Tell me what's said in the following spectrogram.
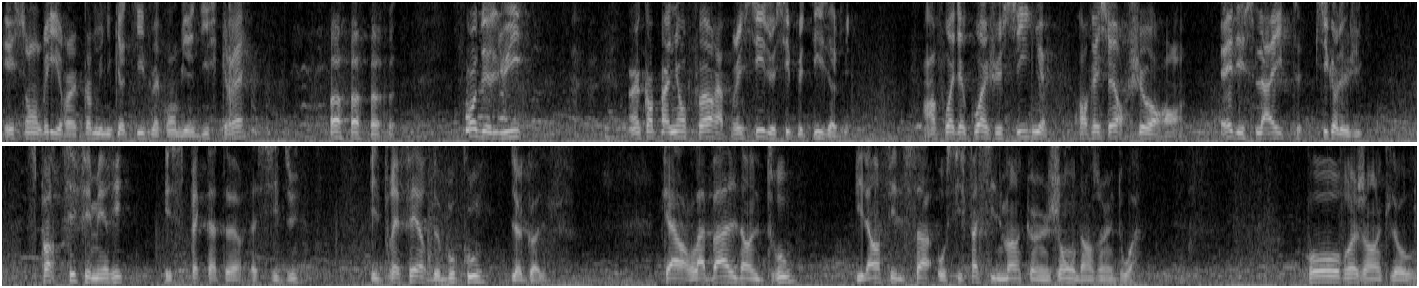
et son rire communicatif mais combien discret font de lui un compagnon fort apprécié de ses petits amis. En foi de quoi je signe professeur Chevaron. Eddie Slight, psychologie. Sportif émérite et spectateur assidu, il préfère de beaucoup le golf. Car la balle dans le trou, il enfile ça aussi facilement qu'un jonc dans un doigt. Pauvre Jean-Claude,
